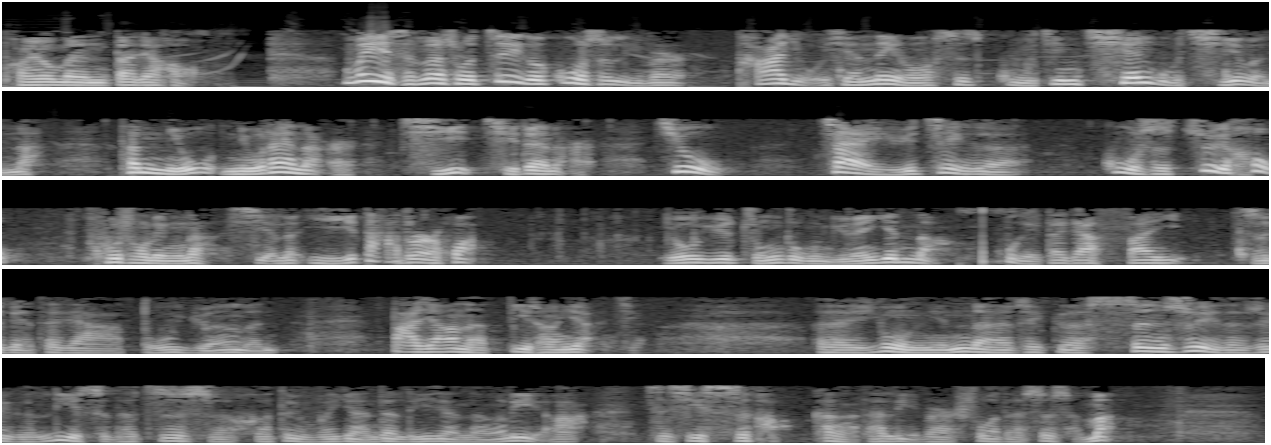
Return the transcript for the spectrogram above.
朋友们，大家好。为什么说这个故事里边它有一些内容是古今千古奇闻呢？它牛牛在哪儿，奇奇在哪儿？就在于这个故事最后，蒲松龄呢写了一大段话。由于种种原因呢，不给大家翻译，只给大家读原文。大家呢闭上眼睛，呃，用您的这个深邃的这个历史的知识和对文言的理解能力啊，仔细思考，看看它里边说的是什么。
